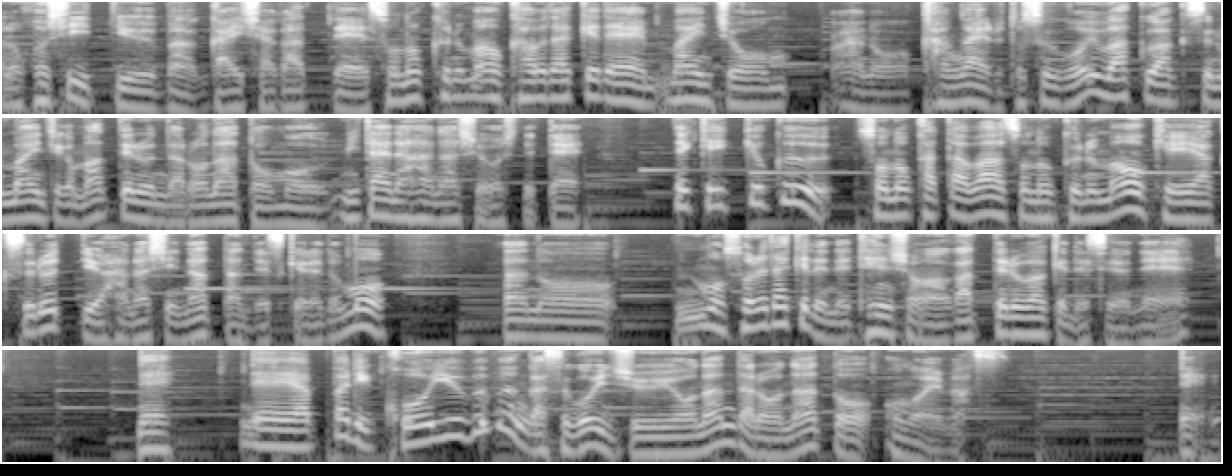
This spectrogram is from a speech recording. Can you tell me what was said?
の欲しいっていう、まあ、会社があってその車を買うだけで毎日をあの考えるとすごいワクワクする毎日が待ってるんだろうなと思うみたいな話をしててで結局その方はその車を契約するっていう話になったんですけれどもあのもうそれだけでねテンション上がってるわけですよね。ねでやっぱりこういう部分がすごい重要なんだろうなと思います。で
